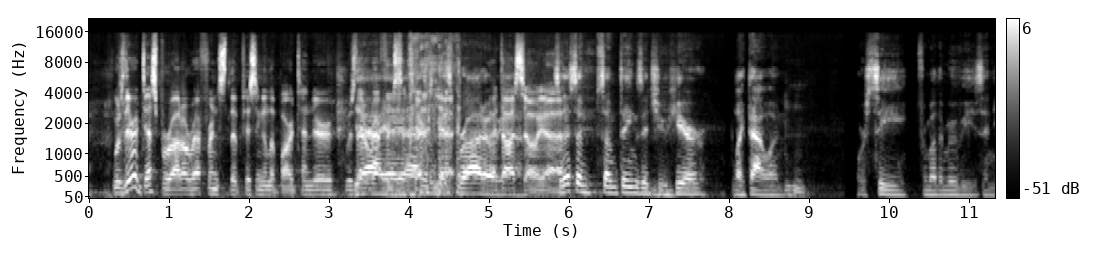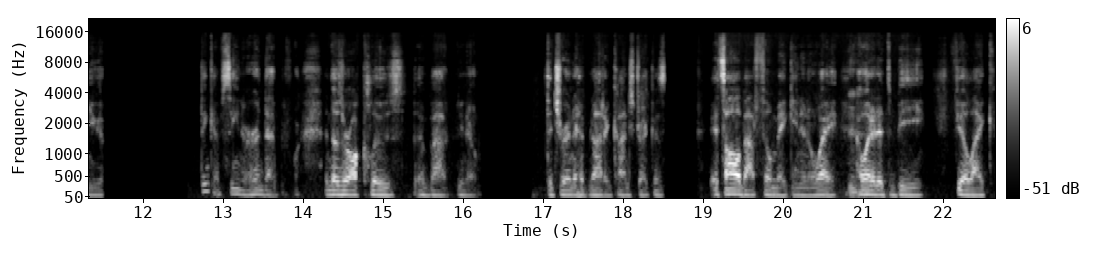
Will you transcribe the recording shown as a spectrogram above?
Was there a Desperado reference, the pissing on the bartender? Was there a reference yeah, to yeah. there? From Desperado. I thought yeah. so, yeah. So there's some some things that you hear like that one, Mm-hmm. Or see from other movies, and you go, I think I've seen or heard that before. And those are all clues about you know that you're in a hypnotic construct because it's all about filmmaking in a way. I mm-hmm. wanted it to be feel like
